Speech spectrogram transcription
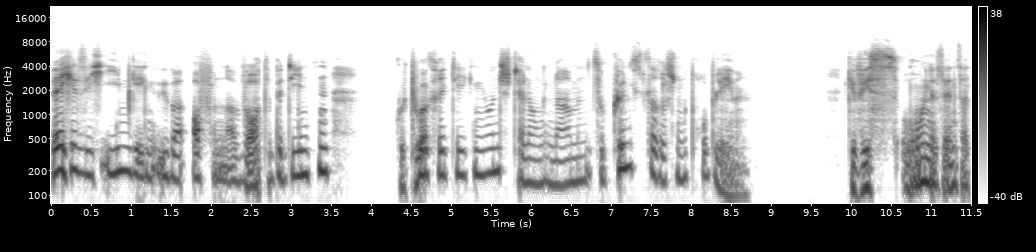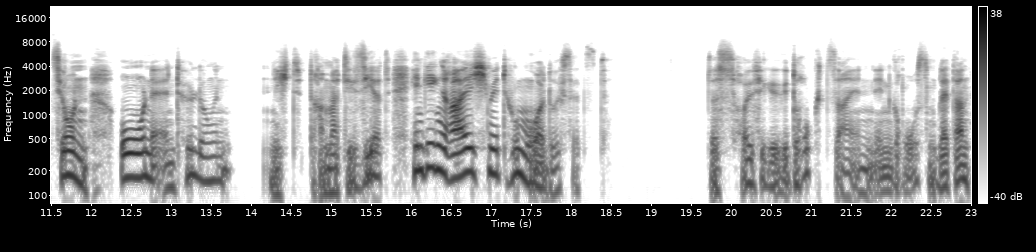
welche sich ihm gegenüber offener Worte bedienten, Kulturkritiken und Stellungnahmen zu künstlerischen Problemen. Gewiss ohne Sensationen, ohne Enthüllungen, nicht dramatisiert, hingegen reich mit Humor durchsetzt. Das häufige Gedrucktsein in großen Blättern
